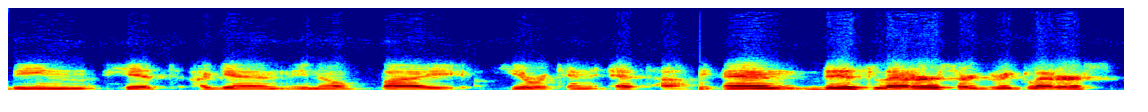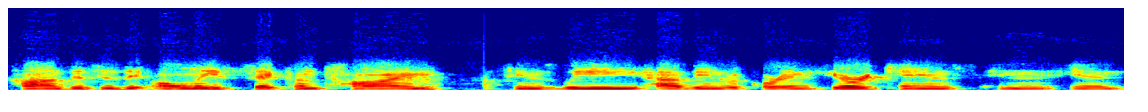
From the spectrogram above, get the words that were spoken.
being hit again, you know, by Hurricane Eta. And these letters are Greek letters. Uh, this is the only second time since we have been recording hurricanes in, in,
